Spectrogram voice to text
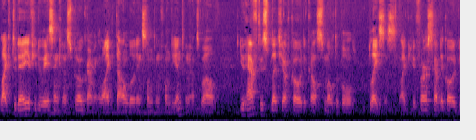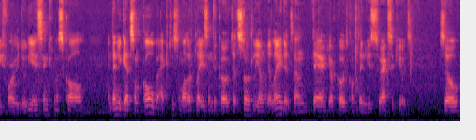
like today, if you do asynchronous programming, like downloading something from the internet, well, you have to split your code across multiple places. Like you first have the code before you do the asynchronous call, and then you get some callback to some other place in the code that's totally unrelated, and there your code continues to execute. So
